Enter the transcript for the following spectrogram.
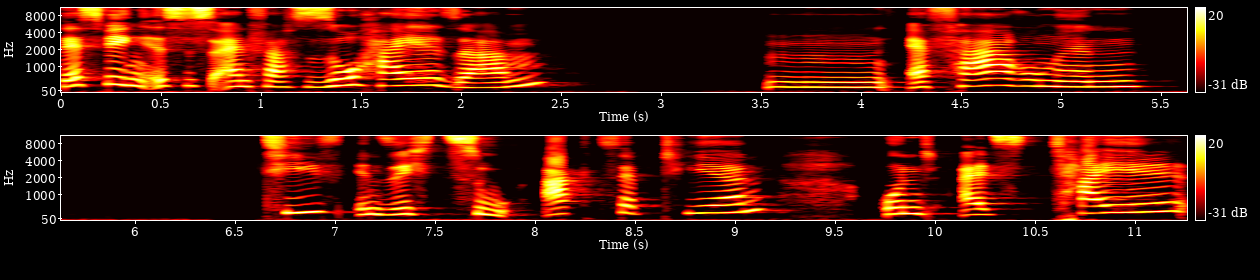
deswegen ist es einfach so heilsam, mm, Erfahrungen tief in sich zu akzeptieren und als Teil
